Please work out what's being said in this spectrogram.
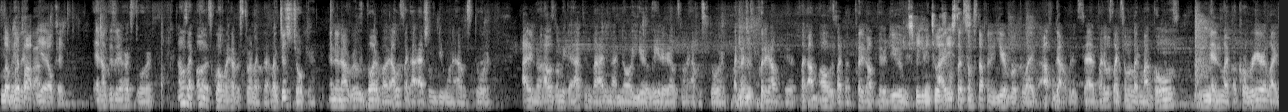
Love Love hip-hop. Yeah, okay. And I visited her store. And I was like, oh, it's cool. I want to have a store like that. Like, just joking. And then I really thought about it. I was like, I actually do want to have a store. I didn't know how I was going to make it happen, but I did not know a year later I was going to have a store. Like, I just put it out there. Like, I'm always like a put it out there dude. You speak it into it. I even put some stuff in a yearbook. Like, I forgot what it said, but it was like some of like my goals Mhm. and like a career like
